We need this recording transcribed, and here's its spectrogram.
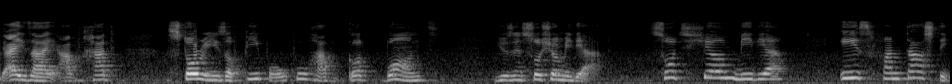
Guys, I have had stories of people who have got burnt using social media. Social media is fantastic.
